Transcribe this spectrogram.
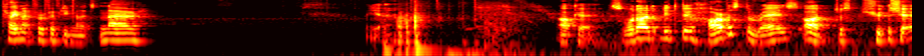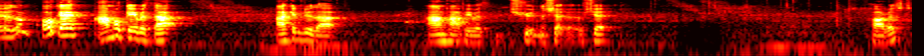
time it for 15 minutes now. Yeah. Okay, so what do I need to do? Harvest the rez? Oh, just shoot the shit out of them? Okay, I'm okay with that. I can do that. I'm happy with shooting the shit out of shit. Harvest.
